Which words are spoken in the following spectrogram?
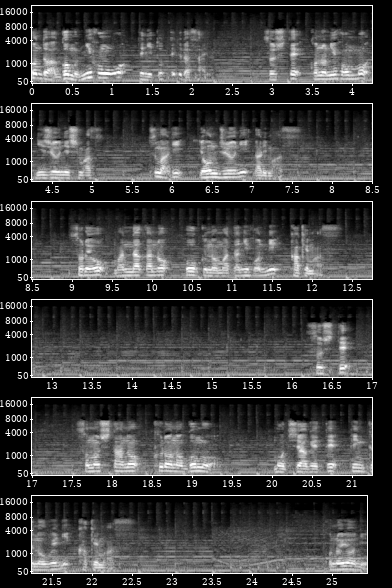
今度はゴム2本を手に取ってください。そしてこの2本も二重にします。つまり4重になります。それを真ん中のフォークの股2本にかけます。そしてその下の黒のゴムを持ち上げてピンクの上にかけます。このように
